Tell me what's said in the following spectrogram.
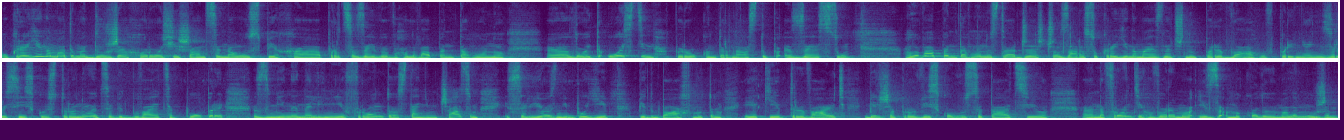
Україна матиме дуже хороші шанси на успіх. Про це заявив голова Пентагону е, Ллойд Остін про контрнаступ ЗСУ. Голова Пентагону стверджує, що зараз Україна має значну перевагу в порівнянні з російською стороною. Це відбувається попри зміни на лінії фронту останнім часом і серйозні бої під Бахмутом, які тривають. Більше про військову ситуацію е, на фронті говоримо із Миколою Маломужем,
